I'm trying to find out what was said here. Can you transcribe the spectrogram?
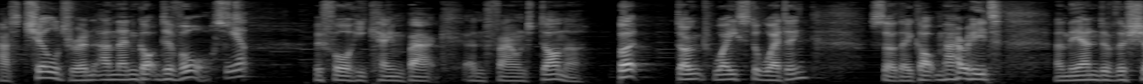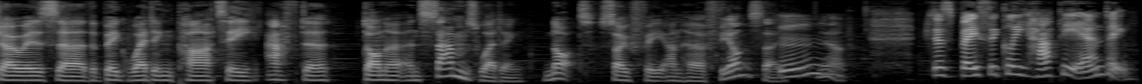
had children, and then got divorced Yep. before he came back and found Donna. But don't waste a wedding. So they got married, and the end of the show is uh, the big wedding party after Donna and Sam's wedding, not Sophie and her fiance. Yeah. Just basically happy ending.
